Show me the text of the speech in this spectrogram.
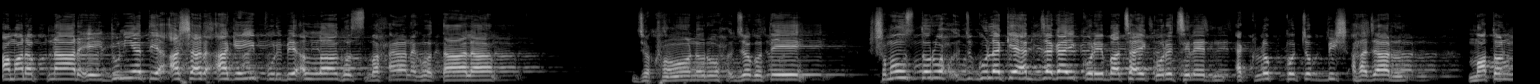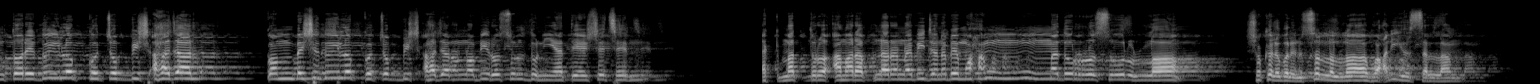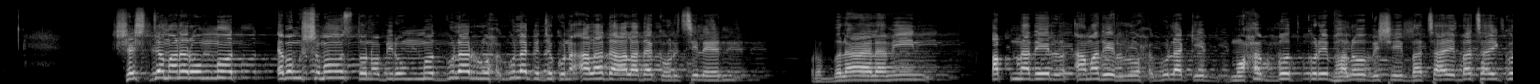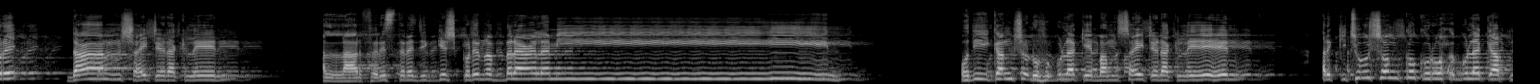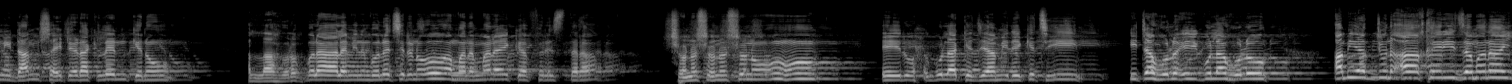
আমার আপনার এই দুনিয়াতে আসার আগেই পূর্বে আল্লাহ তাআলা যখন রূহ জগতে সমস্ত রূহ গুলাকে এক জায়গায় করে বাছাই করেছিলেন এক লক্ষ চব্বিশ হাজার, মতান্তরে দুই লক্ষ চব্বিশ হাজার কম বেশি দুই লক্ষ চব্বিশ হাজার নবী রসুল দুনিয়াতে এসেছেন। একমাত্র আমার আপনার নবী জনাবে মোহাম্মদুর রসুল্লাহ সকলে বলেন সাল্লাহ আলী সাল্লাম শেষ জামানার উম্মত এবং সমস্ত নবীর উম্মতগুলার রুহ গুলাকে যখন আলাদা আলাদা করছিলেন, রব্বুল আলামিন আপনাদের, আমাদের রুহগুলাকে মহাব্বত করে, ভালোবেসে, বাছাই বাছাই করে ডান সাইটে রাখলেন। আল্লাহর ফেরেস্তারা জিজ্ঞেস করেন, রব্বুল আলামিন, অধিকাংশ রুহগুলাকে বাম সাইটে রাখলেন। আর কিছু সংখ্যক রুহগুলাকে আপনি ডান সাইডে রাখলেন কেন? আল্লাহ রব্বুল আলামিন বলেছিলেন, ও আমার মালাইকা ফেরেস্তারা শোনো শোনো শোনো, এই রুহগুলাকে যে আমি রেখেছি, এটা হলো, এইগুলা হলো, আমি একজন আখেরি জামানাই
